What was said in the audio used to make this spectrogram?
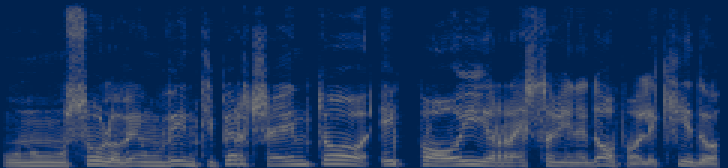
un, un solo un 20% e poi il resto viene dopo. Le chiedo,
